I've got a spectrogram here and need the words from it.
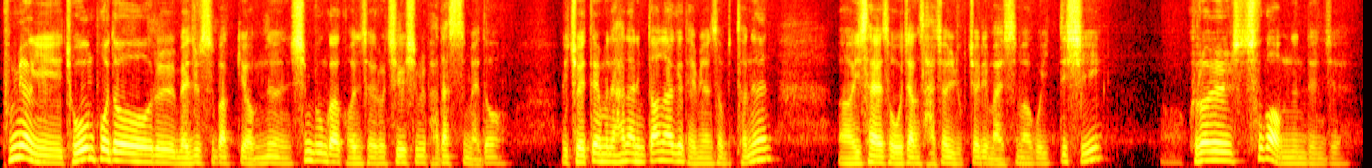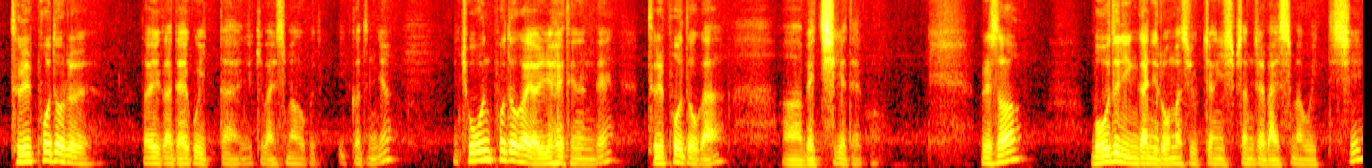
분명히 좋은 포도를 맺을 수밖에 없는 신분과 권세로 지으심을 받았음에도 이죄 때문에 하나님 떠나게 되면서부터는 어, 이사야서 5장 4절 6절이 말씀하고 있듯이 어, 그럴 수가 없는데 이제 들포도를 너희가 내고 있다 이렇게 말씀하고 있거든요. 좋은 포도가 열려야 되는데 들포도가 어, 맺히게 되고 그래서 모든 인간이 로마서 6장 23절 말씀하고 있듯이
